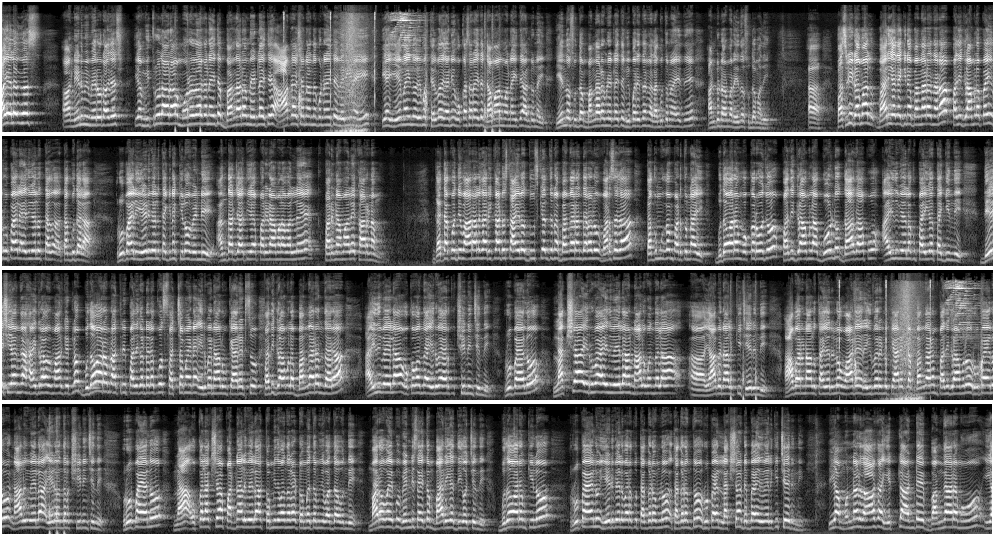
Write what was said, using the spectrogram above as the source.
Hi hello views నేను మీ మేరు రాజేష్. ఇక మిత్రులారా మొన్నదాకానైతే బంగారం రేట్లు అయితే ఆకాశాన్ని అందకుండా అయితే పెరిగినాయి. ఇక ఏమైందో ఏమో తెలియదు కానీ ఒక్కసారి అయితే డమాల్ మన అయితే అంటున్నాయి. ఏందో చూద్దాం బంగారం రేట్లు అయితే విపరీతంగా తగ్గుతున్నాయి అయితే అంటున్నారు మరి ఏందో చూద్దాం అది. పసిడి డమాల్ భారీగా తగ్గిన బంగారం ధర పది గ్రాములపై రూపాయలు ఐదు వేలు తగ్గ తగ్గుదల. రూపాయలు ఏడు వేలు తగ్గిన కిలో వెండి. అంతర్జాతీయ పరిణామాల వల్లే పరిణామాలే కారణం. గత కొద్ది వారాలుగా రికార్డు స్థాయిలో దూసుకెళ్తున్న బంగారం ధరలు వరుసగా తగ్గుముఖం పడుతున్నాయి. బుధవారం ఒక్కరోజు పది గ్రాముల గోల్డ్ దాదాపు ఐదు వేలకు పైగా తగ్గింది. దేశీయంగా హైదరాబాద్ మార్కెట్లో బుధవారం రాత్రి పది గంటలకు స్వచ్ఛమైన ఇరవై నాలుగు క్యారెట్స్ పది గ్రాముల బంగారం ధర ఐదు వేల ఒక వంద ఇరవై ఆరుకు క్షీణించింది. రూపాయలు లక్ష ఇరవై ఐదు వేల నాలుగు వందల యాభై నాలుగుకి చేరింది. ఆభరణాలు తయారీలో వాడే ఇరవై రెండు క్యారెట్ల బంగారం పది గ్రాములు రూపాయలు నాలుగు వేల ఏడు వందలకు క్షీణించింది. రూపాయలు నా ఒక లక్ష పద్నాలుగు వేల తొమ్మిది వందల తొంభై తొమ్మిది వద్ద ఉంది. మరోవైపు వెండి సైతం భారీగా దిగొచ్చింది. బుధవారం కిలో రూపాయలు ఏడు వేల వరకు తగ్గడంలో తగ్గడంతో రూపాయలు లక్ష డెబ్బై ఐదు వేలకి చేరింది. ఇక మొన్నటి దాకా ఎట్లా అంటే బంగారము ఇక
